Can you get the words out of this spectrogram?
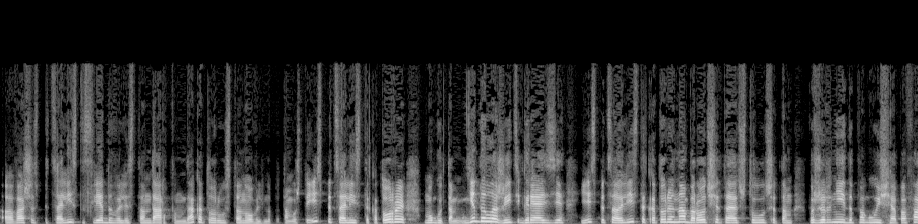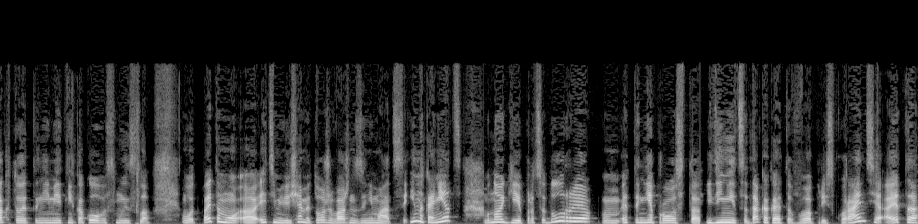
а, ваши специалисты следовали стандартам, да, которые установлены, потому что есть специалисты, которые могут там не доложить грязи, есть специалисты, которые наоборот считают, что лучше там пожирнее да погуще, а по факту это не имеет никакого смысла. Вот, поэтому э, этими вещами тоже важно заниматься. И, наконец, многие процедуры э, это не просто единица, да, какая-то в прескуранте, а это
